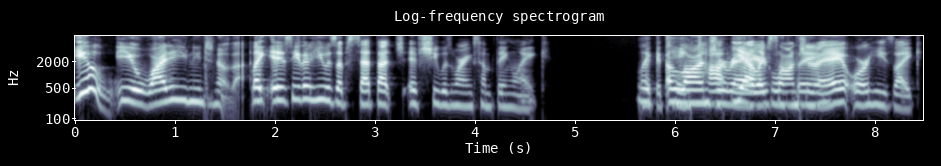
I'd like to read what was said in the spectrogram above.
"Ew." Ew, why do you need to know that? Like it's either he was upset that if she was wearing something like Like, a, tank top- lingerie, yeah, like something. lingerie, or he's like,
